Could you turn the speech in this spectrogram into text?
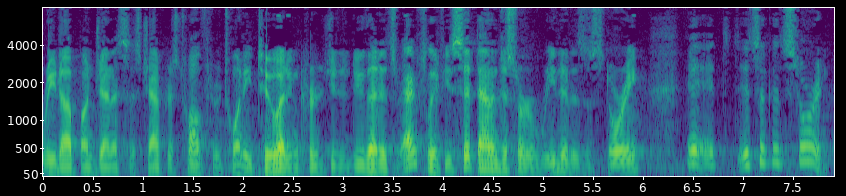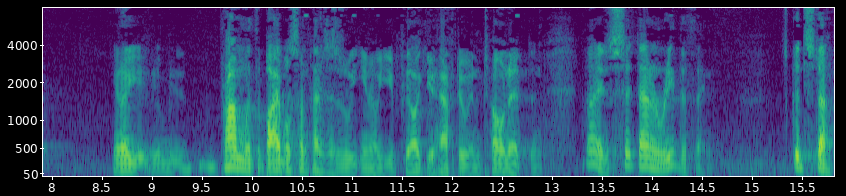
read up on Genesis chapters 12 through 22. I'd encourage you to do that. It's actually, if you sit down and just sort of read it as a story, it, it's a good story. You know, you, problem with the Bible sometimes is, you know, you feel like you have to intone it. And, no, you just sit down and read the thing. It's good stuff.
